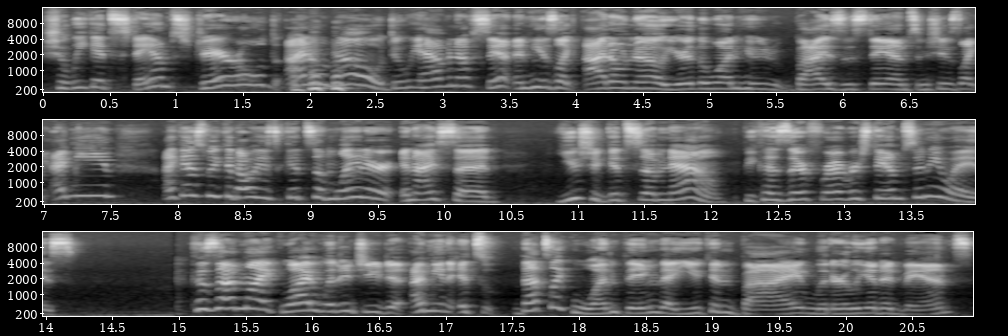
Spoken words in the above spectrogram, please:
Should we get stamps, Gerald? I don't know. Do we have enough stamps? And he's like, I don't know. You're the one who buys the stamps. And she's like, I mean, I guess we could always get some later. And I said, You should get some now because they're forever stamps, anyways. Because I'm like, why wouldn't you? Do- I mean, it's that's like one thing that you can buy literally in advance,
